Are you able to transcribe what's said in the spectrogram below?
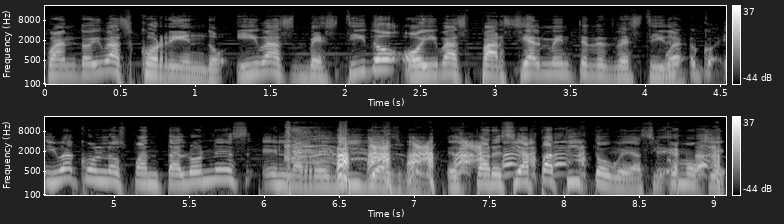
Cuando ibas corriendo, ¿ibas vestido o ibas parcialmente desvestido? Bueno, iba con los pantalones en las rodillas, güey. Es- parecía patito, güey. Así como que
